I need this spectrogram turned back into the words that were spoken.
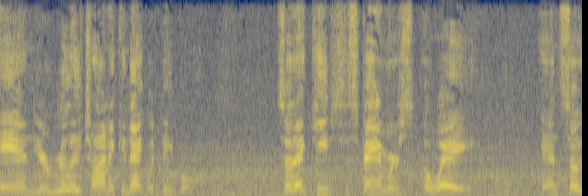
and you're really trying to connect with people. So that keeps the spammers away. And so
